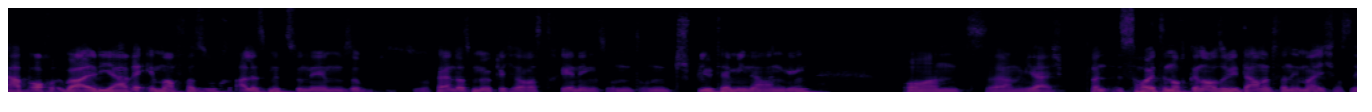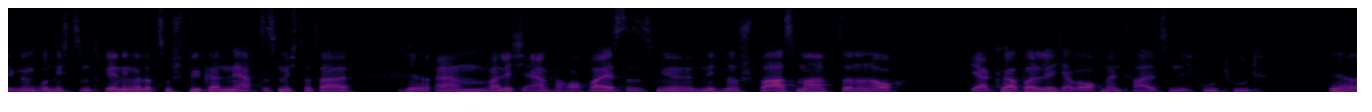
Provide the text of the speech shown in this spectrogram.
habe auch über all die Jahre immer versucht, alles mitzunehmen, so, sofern das möglich war, was Trainings und, und Spieltermine anging. Und ähm, ja, ich ist heute noch genauso wie damals, wann immer ich aus irgendeinem Grund nicht zum Training oder zum Spiel kann, nervt es mich total. Ja. Ähm, weil ich einfach auch weiß, dass es mir nicht nur Spaß macht, sondern auch ja körperlich, aber auch mental ziemlich gut tut. Ja,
